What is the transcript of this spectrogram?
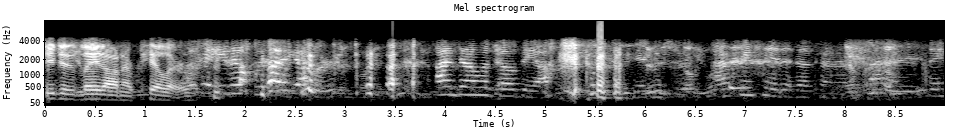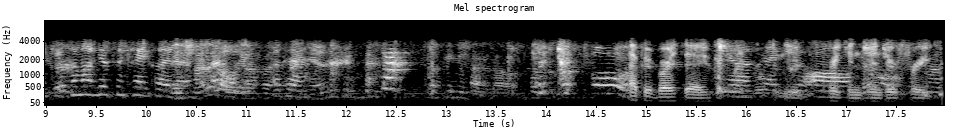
she just laid on her pillar. Okay, you know what? I'm done with both of y'all. I appreciate it, though, Turner. Thank you. Come on, get some cake later. Okay. Happy birthday, Yeah, thank you you all. freaking ginger freak.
